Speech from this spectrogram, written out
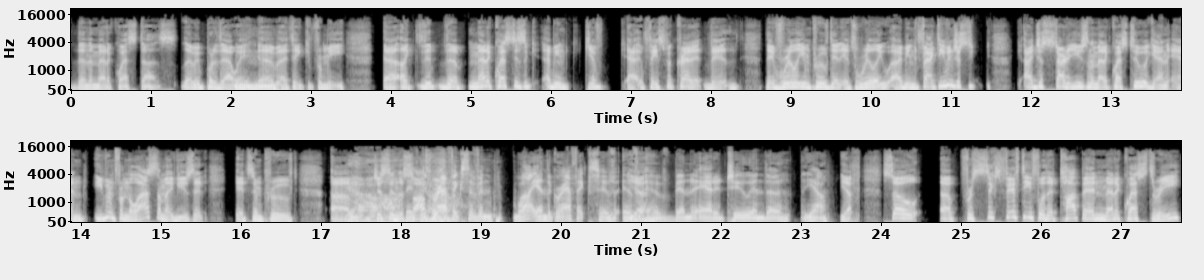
than the MetaQuest does. Let me put it that way. Mhm. Uh, I think for me, uh, like the the MetaQuest is. I mean, give uh, Facebook credit. They they've really improved it. It's really. I mean, in fact, even just I just started using the MetaQuest two again, and even from the last time I've used it, it's improved. Um, Yeah. just in the The, the software. graphics have been well, and the graphics have have, Yeah. have been added to, and the yeah. Yep. So uh, for six fifty for the top end MetaQuest three,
